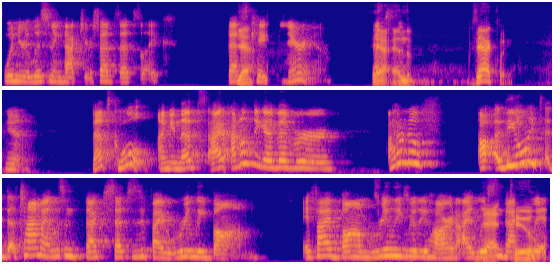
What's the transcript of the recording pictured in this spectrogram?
when you're listening back to your sets, that's like best Yeah. case scenario. yeah That's and the exactly Yeah. That's cool. I mean, that's, I, I don't think I've ever, I don't know if, uh, the only t- the time I listen back to sets is if I really bomb. If I bomb really, really hard, I listen That back too. to it.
